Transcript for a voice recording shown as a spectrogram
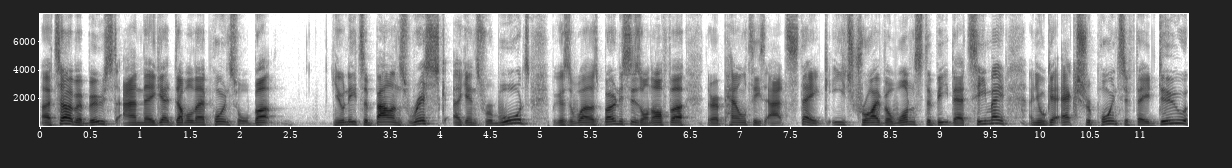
a turbo boost, and they get double their points all. But You'll need to balance risk against rewards because, as well as bonuses on offer, there are penalties at stake. Each driver wants to beat their teammate, and you'll get extra points if they do.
